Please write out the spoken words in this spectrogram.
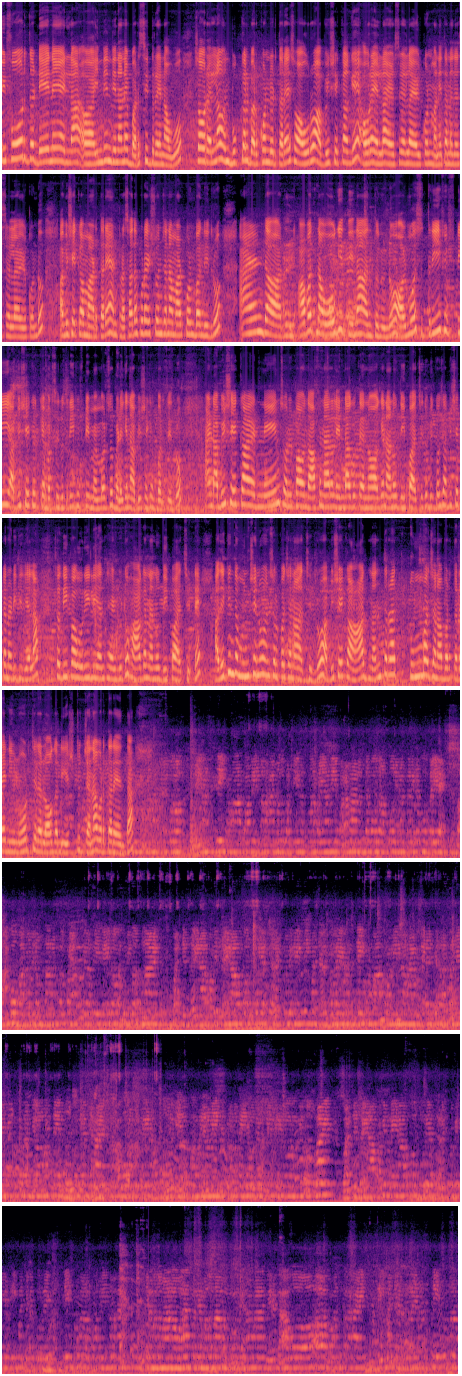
ಬಿಫೋರ್ ದ ಡೇನೇ ಎಲ್ಲ ಹಿಂದಿನ ದಿನನೇ ಬರ್ಸಿದ್ರೆ ನಾವು ಸೊ ಅವರೆಲ್ಲ ಒಂದು ಬುಕ್ಕಲ್ಲಿ ಬರ್ಕೊಂಡಿರ್ತಾರೆ. ಸೊ ಅವರು ಅಭಿಷೇಕಗೆ ಅವರ ಎಲ್ಲ ಹೆಸರೆಲ್ಲ ಹೇಳ್ಕೊಂಡು, ಮನೆತನದ ಹೆಸರೆಲ್ಲ ಹೇಳ್ಕೊಂಡು ಅಭಿಷೇಕ ಮಾಡ್ತಾರೆ. ಆ್ಯಂಡ್ ಪ್ರಸಾದ ಕೂಡ ಎಷ್ಟೊಂದು ಜನ ಮಾಡ್ಕೊಂಡು ಬಂದಿದ್ರು. ಆ್ಯಂಡ್ ಅವತ್ತು ನಾವು ಹೋಗಿದ್ದ ದಿನ ಅಂತೂ ಆಲ್ಮೋಸ್ಟ್ ತ್ರೀ ಫಿಫ್ಟಿ ಅಭಿಷೇಕಕ್ಕೆ ಬರ್ಸಿದ್ರು. ತ್ರೀ ಫಿಫ್ಟಿ ಮೆಂಬರ್ಸು ಬೆಳಗಿನ ಅಭಿಷೇಕಕ್ಕೆ ಬರ್ಸಿದ್ರು. ಆ್ಯಂಡ್ ಅಭಿಷೇಕ ಇನ್ನೇನು ಸ್ವಲ್ಪ ಒಂದು ಹಾಫ್ ಆನ್ ಅವರಲ್ಲಿ ಎಂಡ್ ಆಗುತ್ತೆ ಅನ್ನೋ ಹಾಗೆ ನಾನು ದೀಪ ಹಚ್ಚಿದ್ದು. ಬಿಕಾಸ್ ಅಭಿಷೇಕ ನಡೀತಿದೆಯಲ್ಲ ಸೊ ದೀಪ ಉರಿಲಿ ಅಂತ ಹೇಳಿಬಿಟ್ಟು ಆಗ ನಾನು ದೀಪ ಹಚ್ಚಿಟ್ಟೆ. ಅದಕ್ಕಿಂತ ಮುಂಚೆನೂ ಒಂದು ಸ್ವಲ್ಪ ಜನ ಹಚ್ಚಿದ್ರು. ಅಭಿಷೇಕ ಆದ ನಂತರ ತುಂಬ ಜನ ಬರ್ತಾರೆ. ನೀವು ನೋಡ್ತೀರ ಲಾಗಲ್ಲಿ ಎಷ್ಟು ಜನ ಬರ್ತಾರೆ ಅಂತ.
